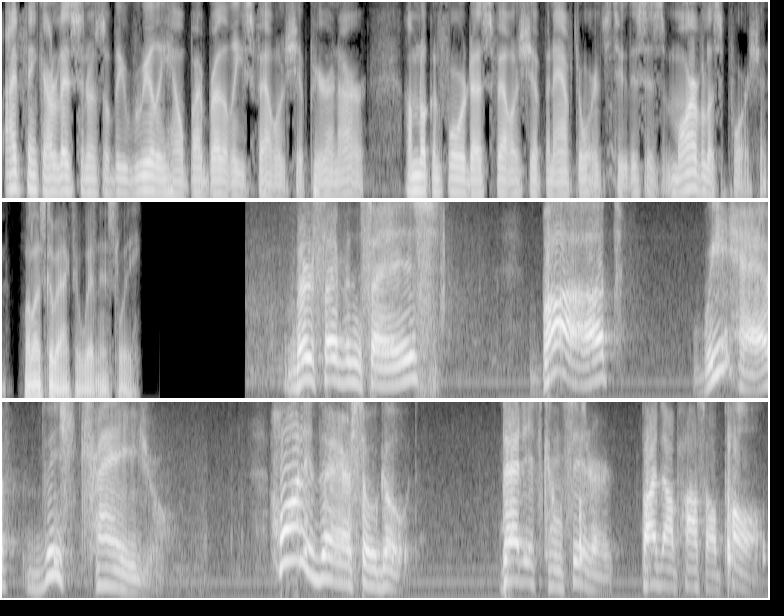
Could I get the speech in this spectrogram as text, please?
I think our listeners will be really helped by Brother Lee's fellowship here, and our I'm looking forward to us fellowship and afterwards too. This is a marvelous portion. Well, let's go back to Witness Lee. Verse 7 says, But we have this treasure. What is there so good that is considered by the Apostle Paul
